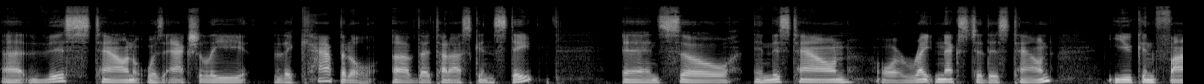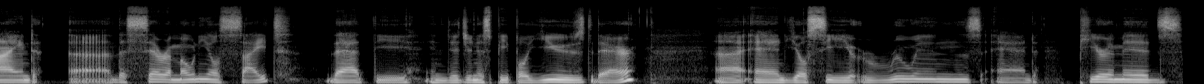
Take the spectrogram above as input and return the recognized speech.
Uh, this town was actually the capital of the Tarascan state. And so, in this town, or right next to this town, you can find uh, the ceremonial site that the indigenous people used there. Uh, and you'll see ruins and pyramids,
